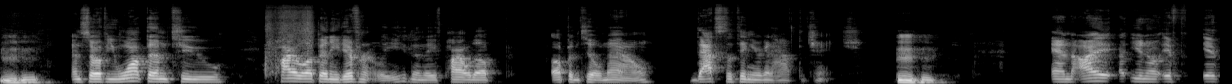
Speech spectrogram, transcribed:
Mm-hmm. And so if you want them to pile up any differently than they've piled up up until now, that's the thing you're going to have to change. Mm-hmm. And I, you know, if if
